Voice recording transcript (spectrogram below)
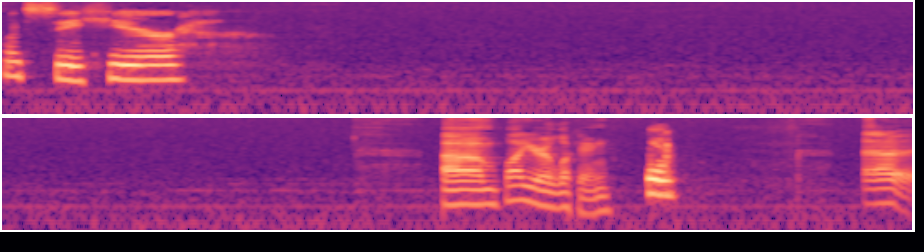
Let's see here. Um, while you're looking, yeah. Uh,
